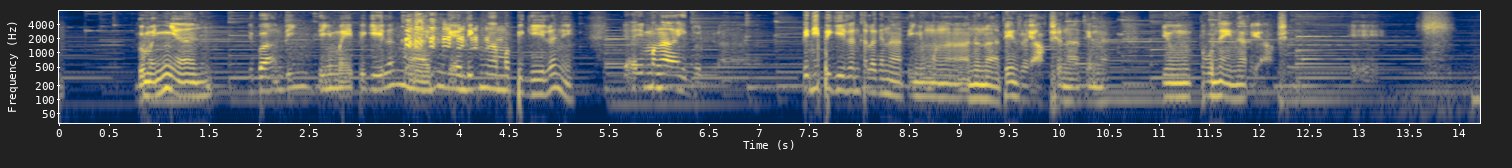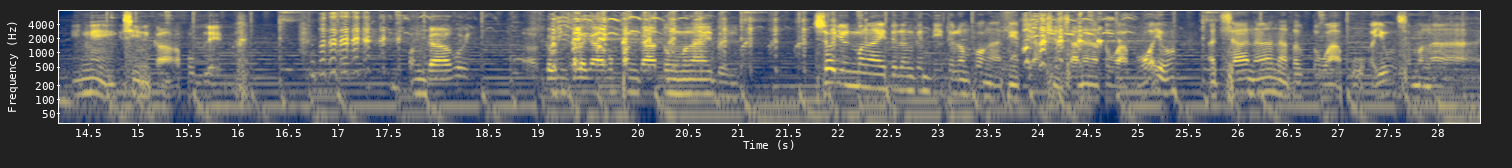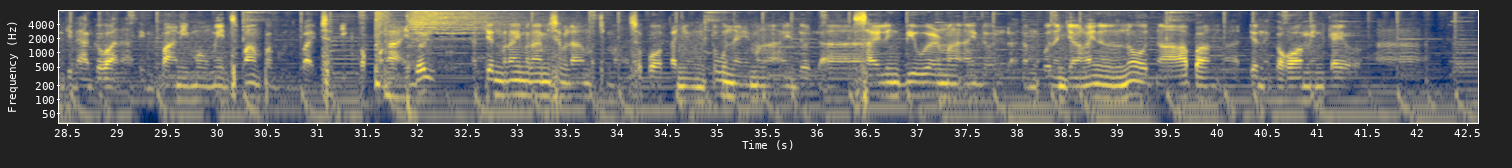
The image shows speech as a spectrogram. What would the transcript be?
gumanyan. Di ba? Hindi, hindi nyo maipigilan mga idol. Kaya hindi ko nga mapigilan eh. Kaya yung mga idol, ah, pinipigilan talaga natin yung mga ano natin, reaction natin na yung tunay na reaction. Yun nga eh, kasi nagkakaproblema. pangga ako eh. Ah, gawin talaga akong panggatong mga idol. So yun mga idol, hanggang dito lang po ang ating reaction. Sana natuwa po kayo at sana natutuwa po kayo sa mga ginagawa nating funny moments, pampag-good vibes sa TikTok mga idol. At yun, maraming maraming salamat sa mga suporta yung tunay mga idol. Ah, silent viewer mga idol. Alam ko nandiyan kayo nanonood, nakakabang at yun, nagko-comment kayo.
